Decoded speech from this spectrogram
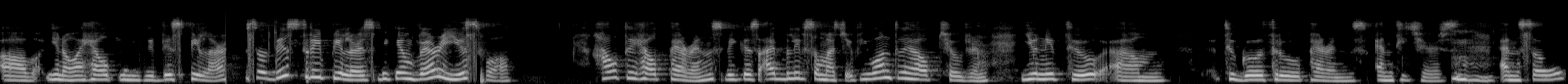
uh, you know, helped me with this pillar. So these three pillars became very useful. How to help parents? Because I believe so much. If you want to help children, you need to um, to go through parents and teachers. Mm-hmm. And so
